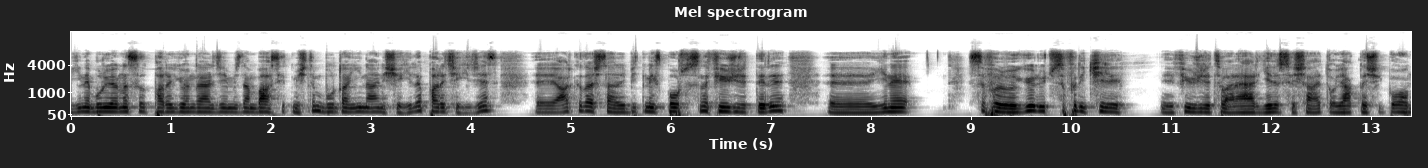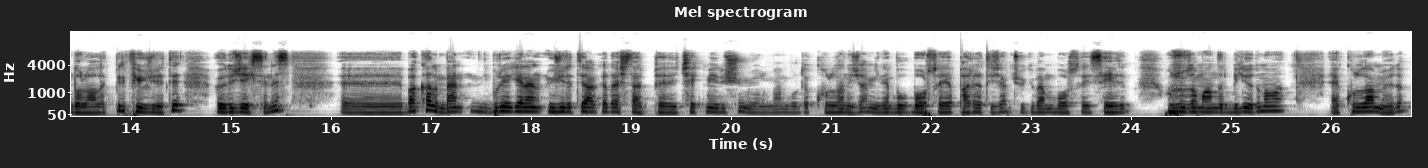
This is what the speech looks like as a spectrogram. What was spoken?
yine buraya nasıl para göndereceğimizden bahsetmiştim. Buradan yine aynı şekilde para çekeceğiz. Ee, arkadaşlar BitMEX borsasında fi ücretleri e, yine 0,302 e, ücreti var. Eğer gelirse şayet o yaklaşık bir 10 dolarlık bir fi ücreti ödeyeceksiniz. Ee, bakalım ben buraya gelen ücreti arkadaşlar e, çekmeyi düşünmüyorum. Ben burada kullanacağım. Yine bu borsaya para atacağım. Çünkü ben borsayı sevdim. Uzun zamandır biliyordum ama e, kullanmıyordum.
